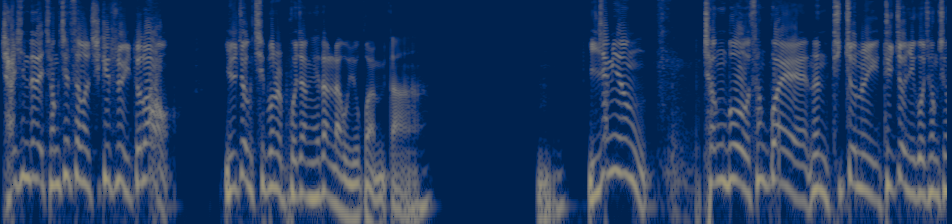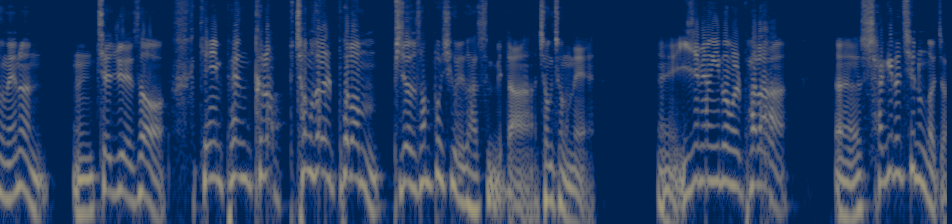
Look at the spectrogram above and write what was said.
자신들의 정체성을 지킬 수 있도록 일정 지분을 보장해달라고 요구합니다. 음, 이재명 정부 성과에는 뒷전이, 뒷전이고 정청래는 음, 제주에서 개인 팬클럽 청설 포럼 비전 선포식을 갔습니다. 정청래. 예, 이재명 이름을 팔아 어, 사기를 치는 거죠.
